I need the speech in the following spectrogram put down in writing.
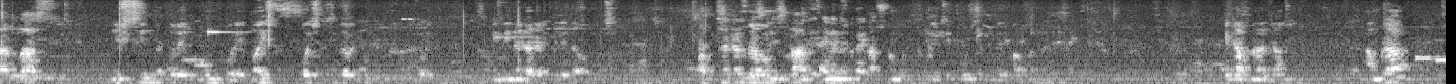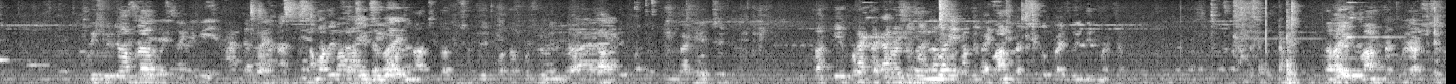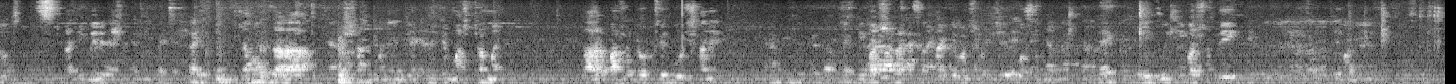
তার লাশ নিশ্চিন্ত করে গুম করে, নয় করে বিভিন্ন জায়গায় ফেলে দেওয়া হচ্ছে এটা আমরা বিষয়টা আমরা তাকে হত্যা করার জন্য প্রায় দুই দিন। তারা এই প্ল্যানটা করে আসছিল, তাকে মেরে এবং তারা মানে যেখানে যে মাস্টার মাইন্ড তার বাসাটা হচ্ছে গুলশানে, একটি বাসা, আরেকটি বাসা হচ্ছে এই দুইটি বাসাতেই মানে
